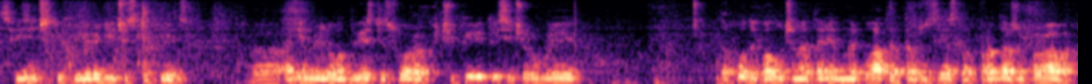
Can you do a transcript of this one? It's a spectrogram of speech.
с физических и юридических лиц, э, 1 миллион 244 тысячи рублей. Доходы, полученные от арендной платы, а также средства от продажи права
